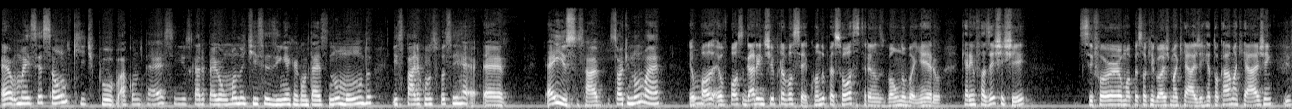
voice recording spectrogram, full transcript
é uma exceção que, tipo, acontece e os caras pegam uma noticiazinha que acontece no mundo e espalham como se fosse. É, é isso, sabe? Só que não é. Eu, po eu posso garantir pra você, quando pessoas trans vão no banheiro, querem fazer xixi, se for uma pessoa que gosta de maquiagem, retocar a maquiagem E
